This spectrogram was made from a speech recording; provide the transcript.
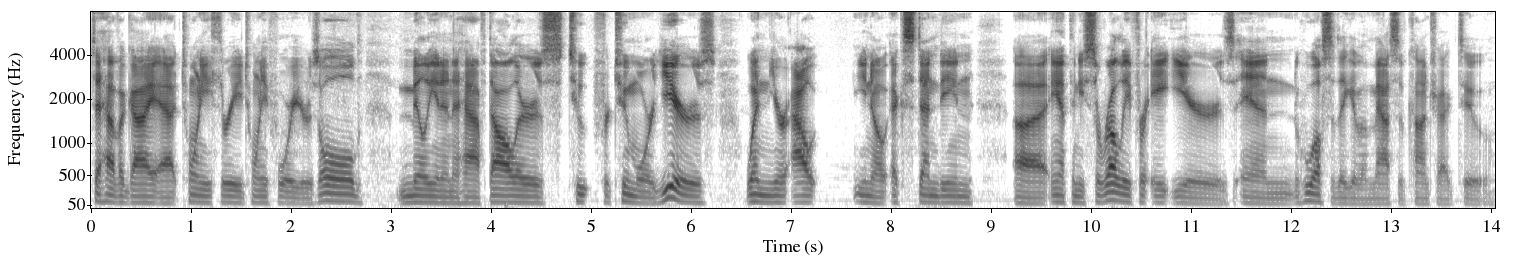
to have a guy at 23, 24 years old, million and a half dollars two for two more years when you're out, you know, extending uh, Anthony Cirelli for eight years, and who else did they give a massive contract to?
